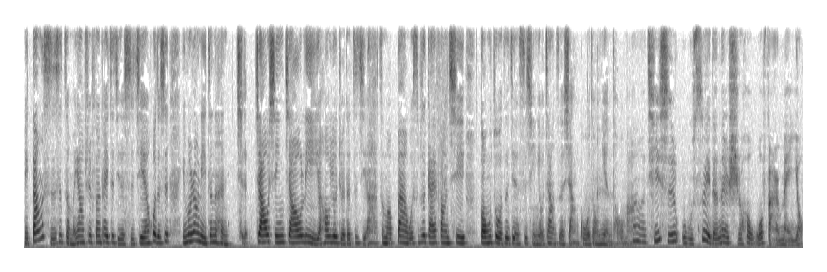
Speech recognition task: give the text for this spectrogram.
你当时是怎么样去分配自己的时间，或者是有没有让你真的很焦心焦虑，然后又觉得自己啊怎么办？我是不是该放弃工作这件事情？有这样子的想过这种念头吗？嗯、呃，其实五岁的那时候我反而没有，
